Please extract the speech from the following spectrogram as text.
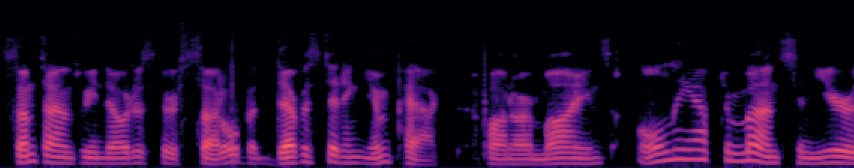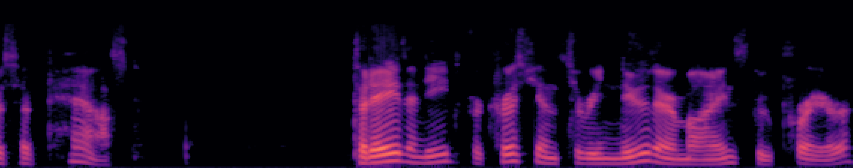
Sometimes we notice their subtle but devastating impact upon our minds only after months and years have passed. Today, the need for Christians to renew their minds through prayer,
